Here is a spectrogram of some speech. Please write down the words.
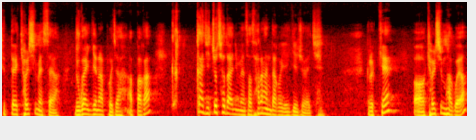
그때 결심했어요. 누가 이기나 보자. 아빠가 끝까지 쫓아다니면서 사랑한다고 얘기해 줘야지. 그렇게 어, 결심하고요.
